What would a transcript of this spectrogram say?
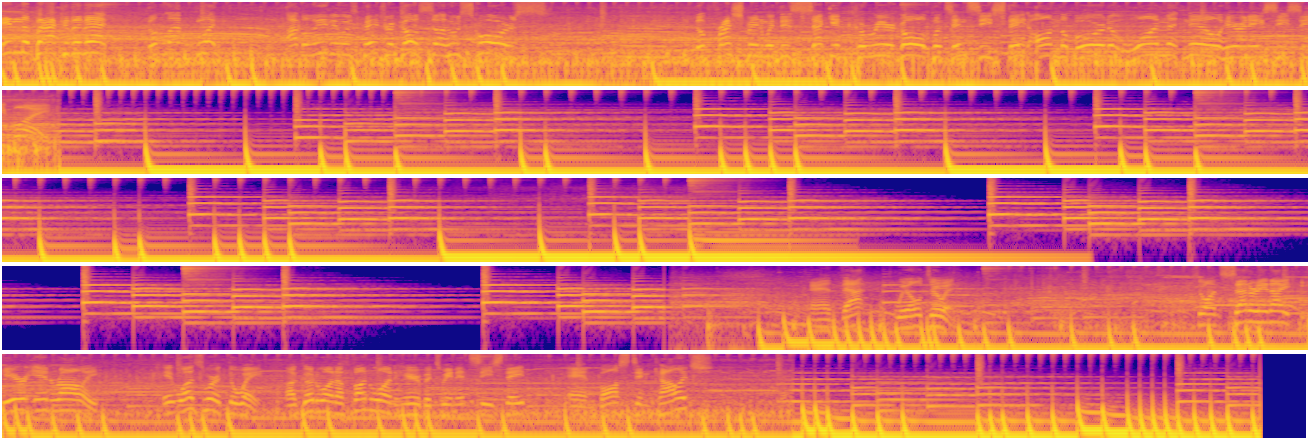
in the back of the net. The left foot, I believe it was Pedrogosa who scores. The freshman with his second career goal puts NC State on the board 1 0 here in ACC play. And that will do it. So on Saturday night here in Raleigh, it was worth the wait. A good one, a fun one here between NC State and Boston College.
